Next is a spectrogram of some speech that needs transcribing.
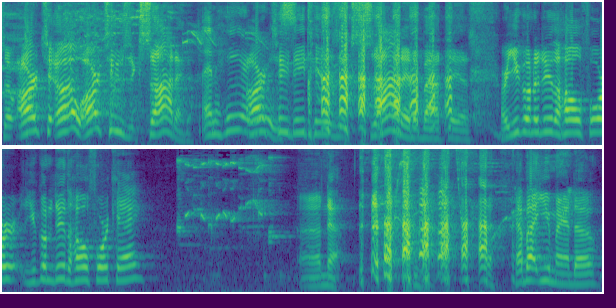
So R2, oh, R2's excited. And he R2D2 is excited about this. Are you going to do the whole four? You going to do the whole 4K? Uh, no. How about you, Mando?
